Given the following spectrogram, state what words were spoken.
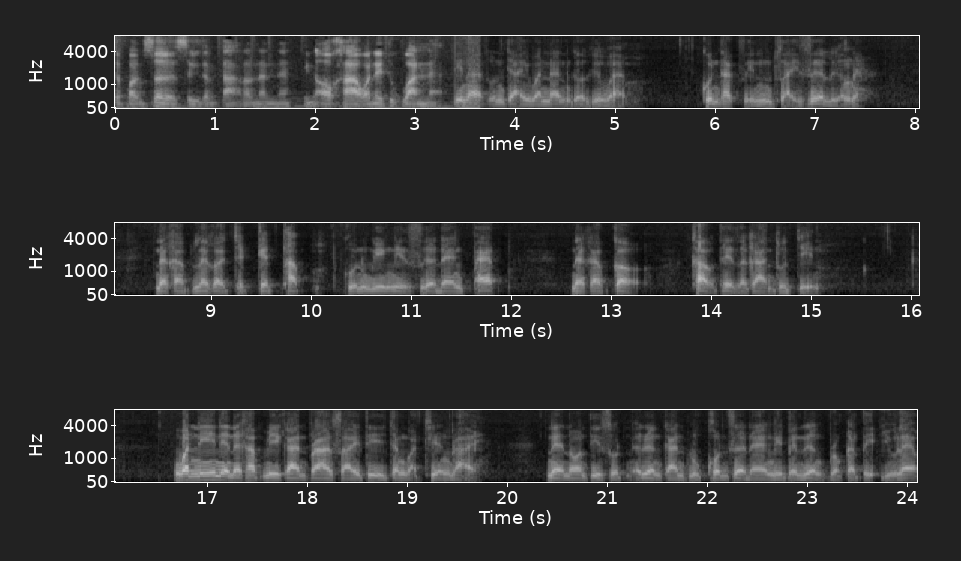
สปอนเซอร์สื่อต่างๆ เหล่านั้นนะถึงออกข่าวกันได้ทุกวันน่ะที่น่าสนใจวันนั้นก็คือว่า คุณทักษิณใส่เสื้อเหลืองนะนะครับ แล้วก็แจ็คเก็ตทับคุณวิ่งนี่เสื้อแดงแป๊ดนะครับ ก็เข้าเทศกาลตรุษจีน วันนี้เนี่ยนะครับมีการปราศัยที่จังหวัดเชียงราย แน่นอนที่สุดเรื่องการปลุกคนเสื้อแดงนี่เป็นเรื่องปกติอยู่แล้ว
